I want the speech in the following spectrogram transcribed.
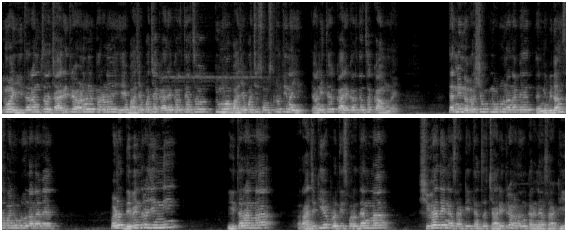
किंवा इतरांचं चारित्र्य हनन करणं हे भाजपाच्या कार्यकर्त्याचं किंवा भाजपाची संस्कृती नाही आणि ते कार्यकर्त्याचं काम नाही. त्यांनी नगरसेवक निवडून आणावेत त्यांनी विधानसभा निवडून आणाव्यात. पण देवेंद्रजींनी इतरांना राजकीय प्रतिस्पर्ध्यांना शिव्या देण्यासाठी त्यांचं चारित्र्य हनन करण्यासाठी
